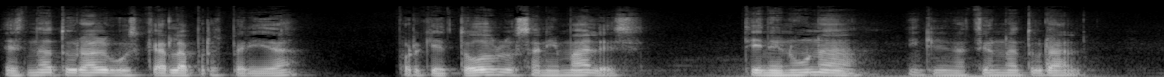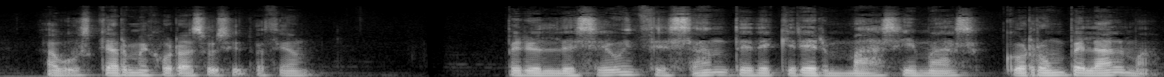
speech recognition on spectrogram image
es natural buscar la prosperidad, porque todos los animales tienen una inclinación natural a buscar mejorar su situación. Pero el deseo incesante de querer más y más corrompe el alma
